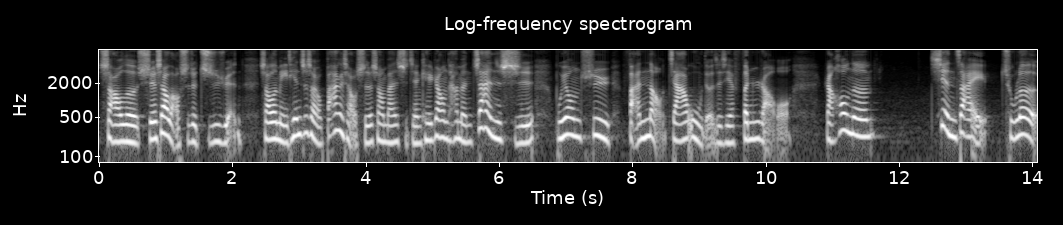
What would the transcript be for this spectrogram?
少了学校老师的支援，少了每天至少有八个小时的上班时间，可以让他们暂时不用去烦恼家务的这些纷扰哦。然后呢，现在除了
